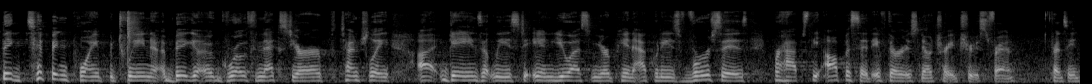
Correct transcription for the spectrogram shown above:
big tipping point between a big uh, growth next year, potentially uh, gains at least in U.S. and European equities versus perhaps the opposite if there is no trade truce, Fran. Francine.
